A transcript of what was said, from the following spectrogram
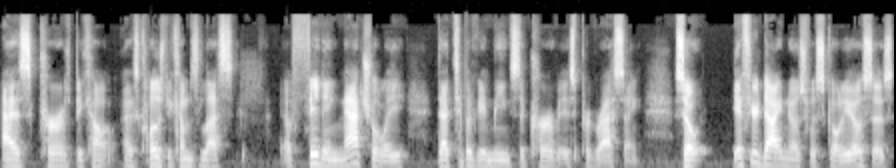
as curves become, as clothes becomes less uh, fitting naturally, that typically means the curve is progressing. So if you're diagnosed with scoliosis,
